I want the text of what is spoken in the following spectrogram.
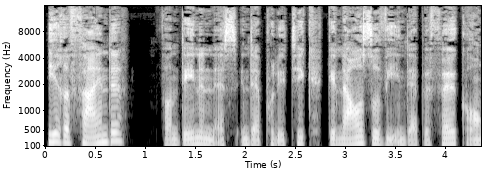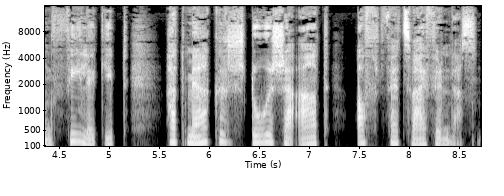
Ihre Feinde, von denen es in der Politik genauso wie in der Bevölkerung viele gibt, hat Merkels stoische Art oft verzweifeln lassen.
